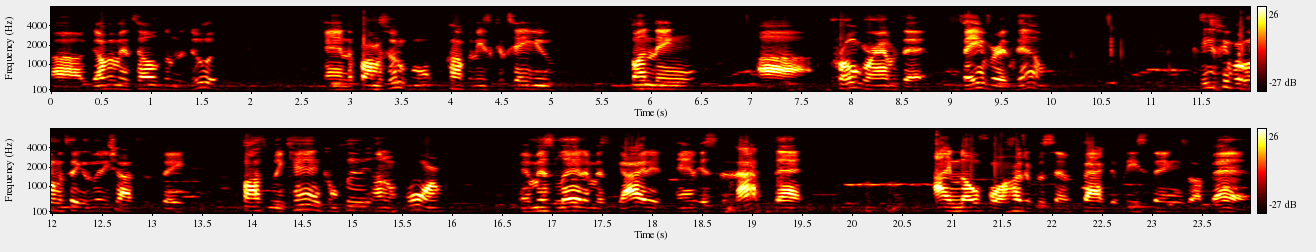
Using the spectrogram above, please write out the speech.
uh, government tells them to do it and the pharmaceutical companies continue funding uh, programs that favor them, these people are going to take as many shots as they possibly can, completely uninformed and misled and misguided. And it's not that I know for 100% fact that these things are bad.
